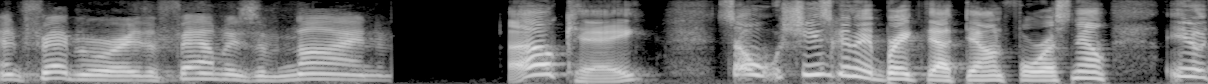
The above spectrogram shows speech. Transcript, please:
In February, the families of nine. Okay. So she's going to break that down for us. Now, you know,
